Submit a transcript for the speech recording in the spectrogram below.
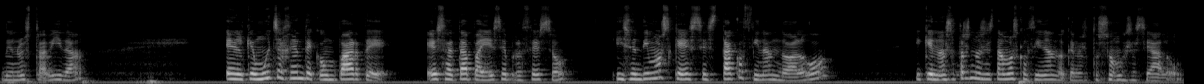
de nuestra vida, en el que mucha gente comparte esa etapa y ese proceso y sentimos que se está cocinando algo y que nosotros nos estamos cocinando, que nosotros somos ese algo.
